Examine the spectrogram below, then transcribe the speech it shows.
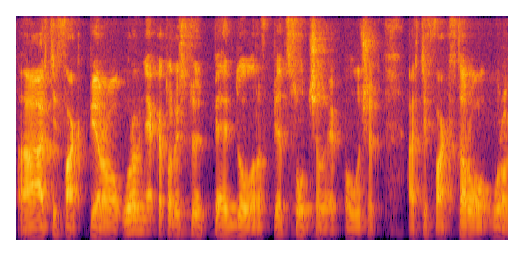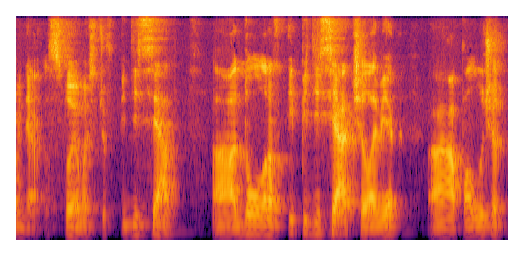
а, артефакт первого уровня, который стоит 5 долларов, 500 человек получат артефакт второго уровня стоимостью в 50 а, долларов и 50 человек а, получат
